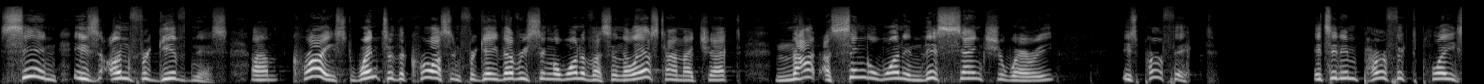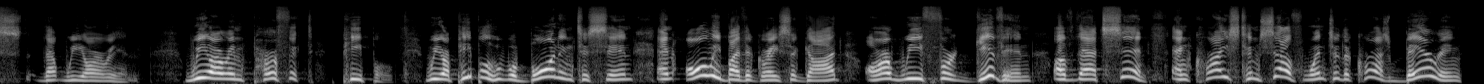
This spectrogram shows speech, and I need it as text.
Sin is unforgiveness. Um, Christ went to the cross and forgave every single one of us. And the last time I checked, not a single one in this sanctuary is perfect. It's an imperfect place that we are in. We are imperfect people. We are people who were born into sin, and only by the grace of God are we forgiven of that sin. And Christ Himself went to the cross bearing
